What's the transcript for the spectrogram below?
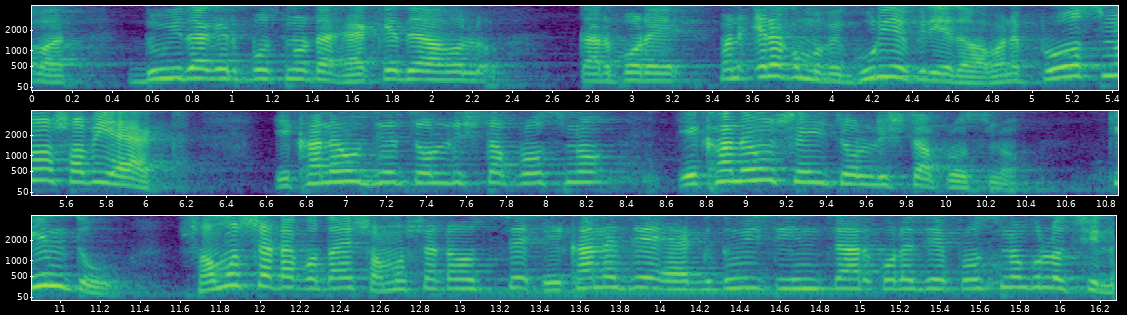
আবার দুই দাগের প্রশ্নটা একে দেওয়া হলো, তারপরে মানে এরকমভাবে ঘুরিয়ে ফিরিয়ে দেওয়া মানে প্রশ্ন সবই এক। এখানেও যে চল্লিশটা প্রশ্ন, এখানেও সেই চল্লিশটা প্রশ্ন। কিন্তু সমস্যাটা কোথায়? সমস্যাটা হচ্ছে এখানে যে এক, দুই, তিন, চার করে যে প্রশ্নগুলো ছিল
